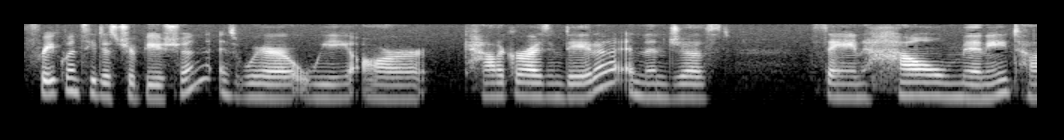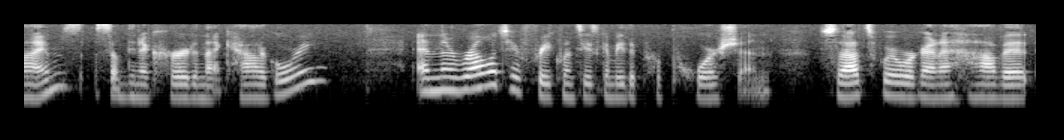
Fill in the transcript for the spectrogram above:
frequency distribution is where we are categorizing data and then just saying how many times something occurred in that category. And the relative frequency is going to be the proportion. So that's where we're going to have it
